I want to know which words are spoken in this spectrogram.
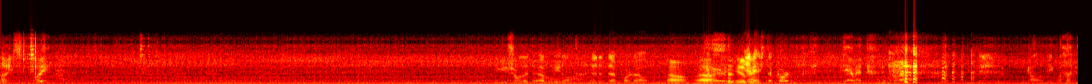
Nice tight. If you show that to Avellino, edit that part out. Oh well, it'll yeah, be. you still recording? Damn it. Calling people out. Damn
